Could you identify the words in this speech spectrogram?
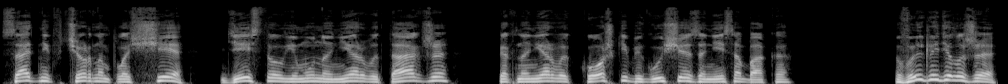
Садник в черном плаще действовал ему на нервы так же, как на нервы кошки, бегущая за ней собака. Выглядело же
